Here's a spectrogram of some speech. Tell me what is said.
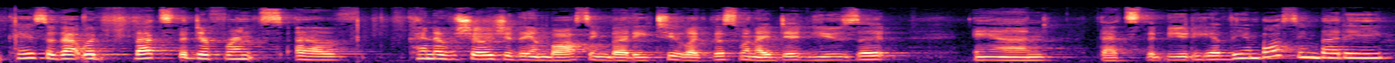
Okay, so that would that's the difference of kind of shows you the embossing buddy too. Like this one I did use it and that's the beauty of the embossing buddy.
